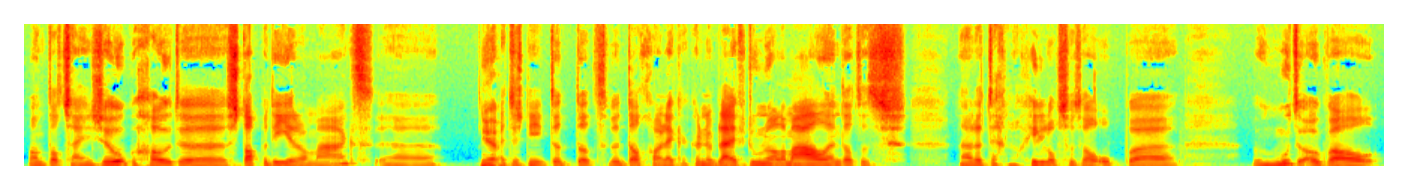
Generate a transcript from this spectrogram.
Want dat zijn zulke grote stappen die je dan maakt. Uh, ja. Het is niet dat, dat we dat gewoon lekker kunnen blijven doen allemaal. En dat het, nou, de technologie lost het wel op. Uh, we moeten ook wel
